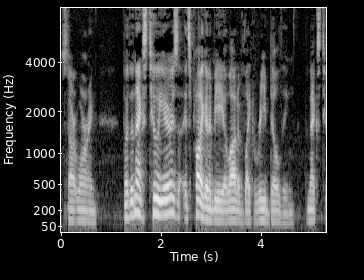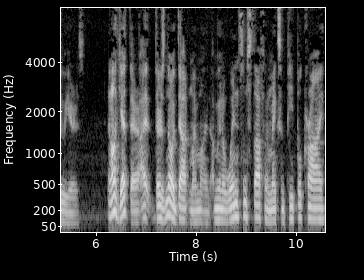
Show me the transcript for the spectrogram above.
start worrying. But the next two years, it's probably going to be a lot of like rebuilding. The next two years and I'll get there. I, there's no doubt in my mind. I'm going to win some stuff. I'm going to make some people cry.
